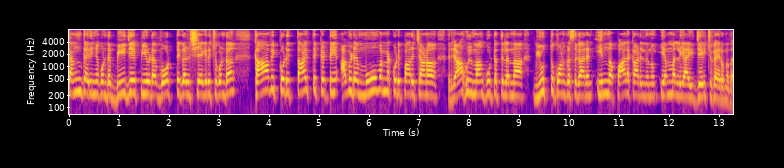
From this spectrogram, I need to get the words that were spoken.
ചങ്കരിഞ്ഞുകൊണ്ട് ബി ജെ പിയുടെ വോട്ടുകൾ ശേഖരിച്ചുകൊണ്ട് കാവിക്കൊടി താഴ്ത്തിക്കെട്ടി അവിടെ മൂവർണക്കൊടി പാറിച്ചാണ് രാഹുൽ മാങ്കൂട്ടത്തിൽ എന്ന യൂത്ത് കോൺഗ്രസ്സുകാരൻ ഇന്ന് പാലക്കാടിൽ നിന്നും എം എൽ എ ആയി ജയിച്ചു കയറുന്നത്.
